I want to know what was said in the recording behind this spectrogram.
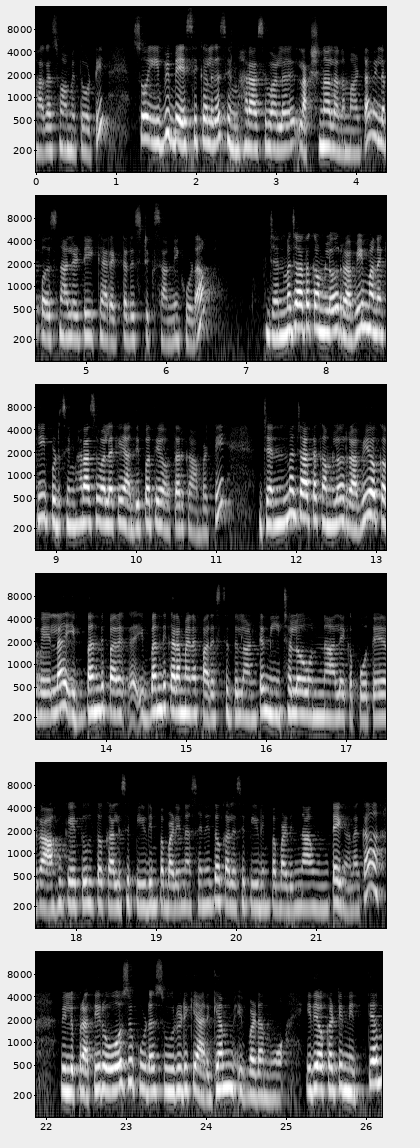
భాగస్వామితోటి సో ఇవి బేసికల్గా సింహరాశి వాళ్ళ లక్షణాలు అనమాట వీళ్ళ పర్సనాలిటీ క్యారెక్టరిస్టిక్స్ అన్నీ కూడా. జన్మజాతకంలో రవి మనకి ఇప్పుడు సింహరాశి వాళ్ళకి అధిపతి అవుతారు కాబట్టి జన్మజాతకంలో రవి ఒకవేళ ఇబ్బంది పర ఇబ్బందికరమైన పరిస్థితులు అంటే నీచలో ఉన్నా లేకపోతే రాహుకేతులతో కలిసి పీడింపబడిన శనితో కలిసి పీడింపబడిన ఉంటే గనక వీళ్ళు ప్రతిరోజు కూడా సూర్యుడికి అర్ఘ్యం ఇవ్వడము ఇది ఒకటి నిత్యం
